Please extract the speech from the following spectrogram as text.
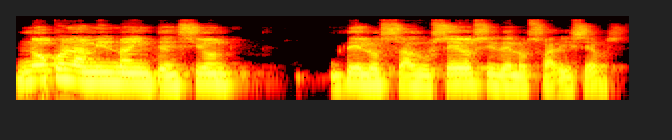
no con la misma intención de los saduceos y de los fariseos.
